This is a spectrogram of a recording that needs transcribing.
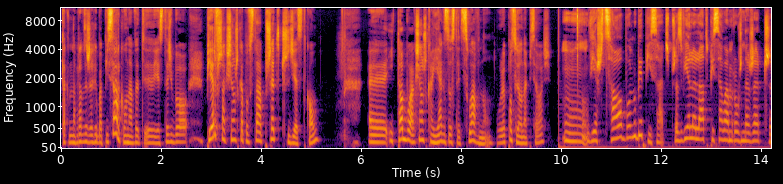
tak naprawdę, że chyba pisarką nawet y, jesteś, bo pierwsza książka powstała przed trzydziestką i to była książka Jak zostać sławną. W ogóle po co ją napisałaś? Mm, Wiesz co, bo lubię pisać. Przez wiele lat pisałam różne rzeczy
